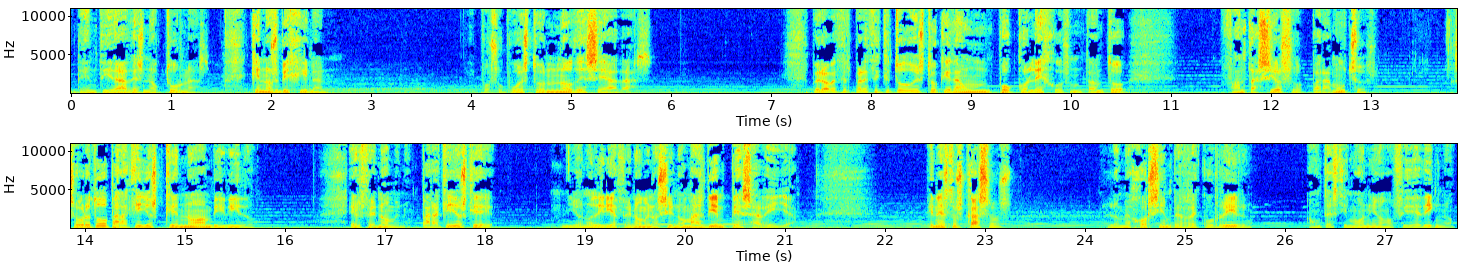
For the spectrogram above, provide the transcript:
de entidades nocturnas que nos vigilan y por supuesto no deseadas pero a veces parece que todo esto queda un poco lejos, un tanto fantasioso para muchos, sobre todo para aquellos que no han vivido el fenómeno, para aquellos que, yo no diría fenómeno, sino más bien pesadilla. En estos casos, lo mejor siempre es recurrir a un testimonio fidedigno,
